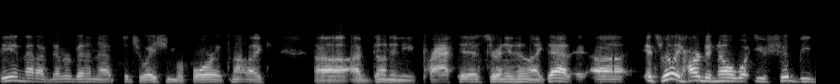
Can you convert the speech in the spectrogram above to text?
being that I've never been in that situation before, it's not like uh, I've done any practice or anything like that. Uh, it's really hard to know what you should be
